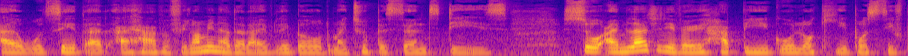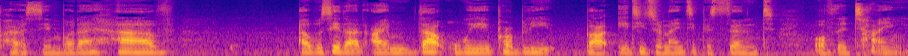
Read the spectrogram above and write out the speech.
I would say that I have a phenomena that I've labeled my 2% days. So I'm largely a very happy, go lucky, positive person, but I have, I would say that I'm that way probably about 80 to 90% of the time.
